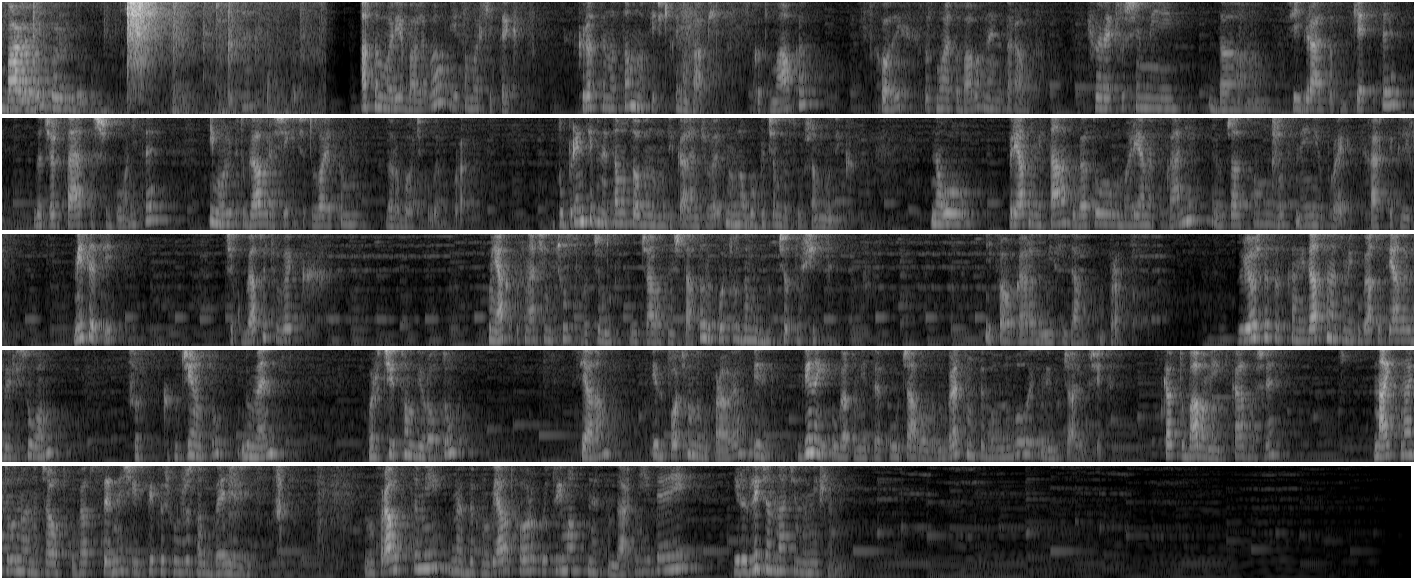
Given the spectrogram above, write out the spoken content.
Балева, първи дубль. Аз съм Мария Балева и съм архитект. Кръстена съм на всичките ми баби. Като малка ходих с моята баба в нейната работа. Харесваше ми да си играя с макетите, да чертая с шаблоните и може би тогава реших, че това искам да работя, когато порасна. По принцип не съм особено музикален човек, но много обичам да слушам музика. Много приятно ми стана, когато Мария ме покани да участвам в нейния проект Heart Eclipse. Мисля си, че когато човек по някакъв начин чувства, че му се получават нещата, започват да му бучат ушите. И това го кара да мисли, да, на прав път. Дори още с кандидатстването ми, когато сядах да рисувам с капучиното до мен, разчиствам бюрото, сядам и започвам да го правя. И винаги, когато ми се е получавало добре, съм се вълнувала и са ми бучали ушите. Както баба ми казваше, най- най-трудно е началото, когато седнеш и изпиташ ужас на белия лист. В работата ми ме вдъхновяват хора, които имат нестандартни идеи и различен начин на мислене.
